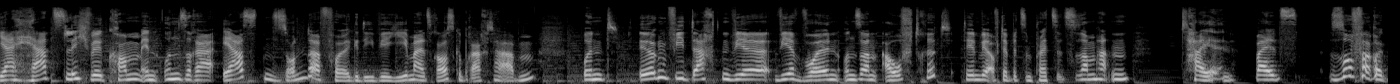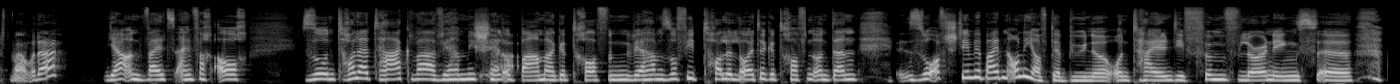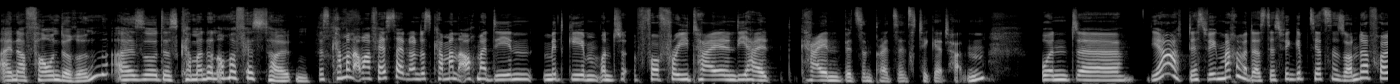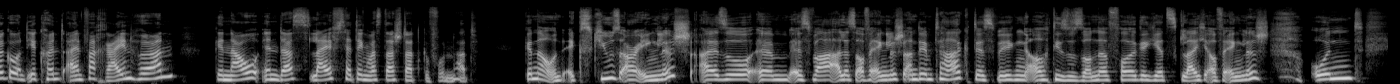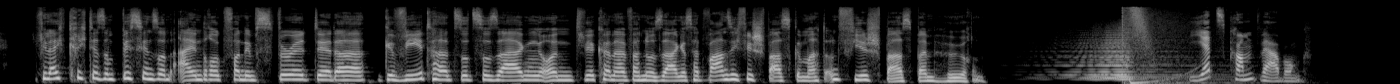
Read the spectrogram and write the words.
Ja, herzlich willkommen in unserer ersten Sonderfolge, die wir jemals rausgebracht haben. Und irgendwie dachten wir, wir wollen unseren Auftritt, den wir auf der Bits and Pretzels zusammen hatten, teilen, weil es so verrückt war, oder? Ja, und weil es einfach auch so ein toller Tag war. Wir haben Michelle ja. Obama getroffen. Wir haben so viele tolle Leute getroffen. Und dann, so oft stehen wir beiden auch nicht auf der Bühne und teilen die fünf Learnings äh, einer Founderin. Also das kann man dann auch mal festhalten. Das kann man auch mal festhalten und das kann man auch mal denen mitgeben und for free teilen, die halt kein Bits and Pretzels Ticket hatten. Und äh, ja, deswegen machen wir das. Deswegen gibt's jetzt eine Sonderfolge und ihr könnt einfach reinhören, genau in das Live-Setting, was da stattgefunden hat. Genau, und excuse our English. Also ähm, es war alles auf Englisch an dem Tag, deswegen auch diese Sonderfolge jetzt gleich auf Englisch. Und vielleicht kriegt ihr so ein bisschen so einen Eindruck von dem Spirit, der da geweht hat sozusagen. Und wir können einfach nur sagen, es hat wahnsinnig viel Spaß gemacht und viel Spaß beim Hören. Jetzt kommt Werbung.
